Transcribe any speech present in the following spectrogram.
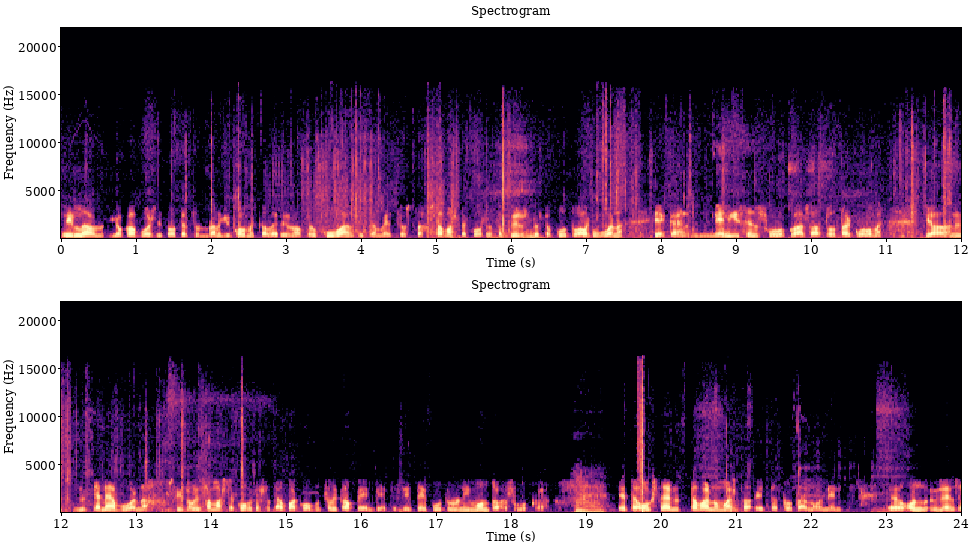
sillä on joka vuosi otettu, nyt ainakin kolme kaveria on ottanut kuvan sitä metsosta, samasta kohdasta pyrstöstä puuttuu alkuvuonna, ehkä nelisen sulkaa saattoi tai kolme. Ja nyt, nyt tänä vuonna siinä oli samassa kohdassa tämä pako, mutta se oli kapeampi, että siitä ei puutunut niin montaa sulkaa. Että onko tämä nyt tavanomaista, että tota noin, niin, on yleensä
